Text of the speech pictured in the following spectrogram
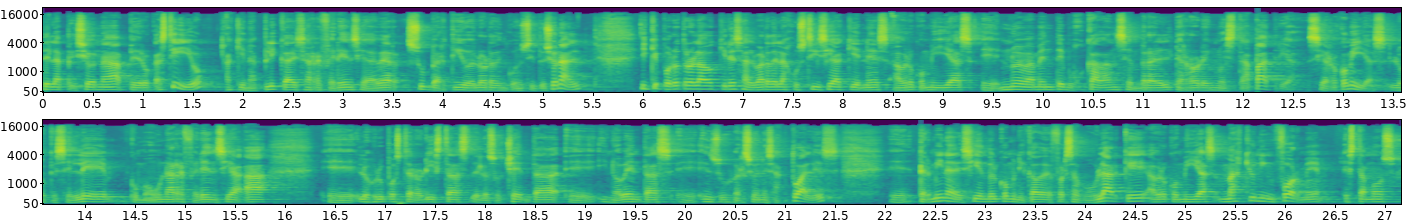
de la prisión a Pedro Castillo, a quien aplica esa referencia de haber subvertido el orden constitucional, y que por otro lado quiere salvar de la justicia a quienes, abro comillas, eh, nuevamente buscaban sembrar el terror en nuestra patria. Cierro comillas, lo que se lee como una referencia a eh, los grupos terroristas de los 80 eh, y 90 eh, en sus versiones actuales. termina diciendo el comunicado de Fuerza Popular que, abro comillas, más que un informe, estamos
